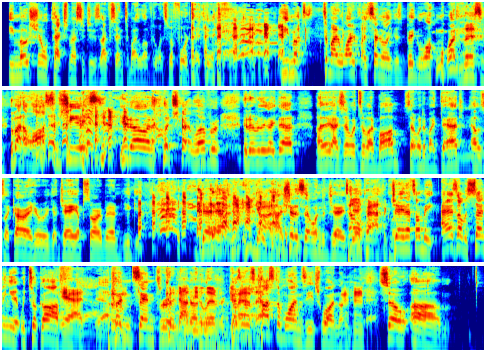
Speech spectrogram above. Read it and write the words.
emotional text messages I've sent to my loved ones before taking off. the most to my wife, I sent her like this big long one. Listen. about how awesome she is, you know, and how much I love her and everything like that. I think I sent one to my mom, sent one to my dad. I was like, all right, here we go. Jay, I'm sorry, man. You get, Jay, I, He got it. I should have sent one to Jay. Jay- Telepathically. Jay, that's on me. As I was sending it, we took off. Yeah. Yeah. Couldn't send through. Could not be delivered. Because You'll it was that. custom ones each one. So, um,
